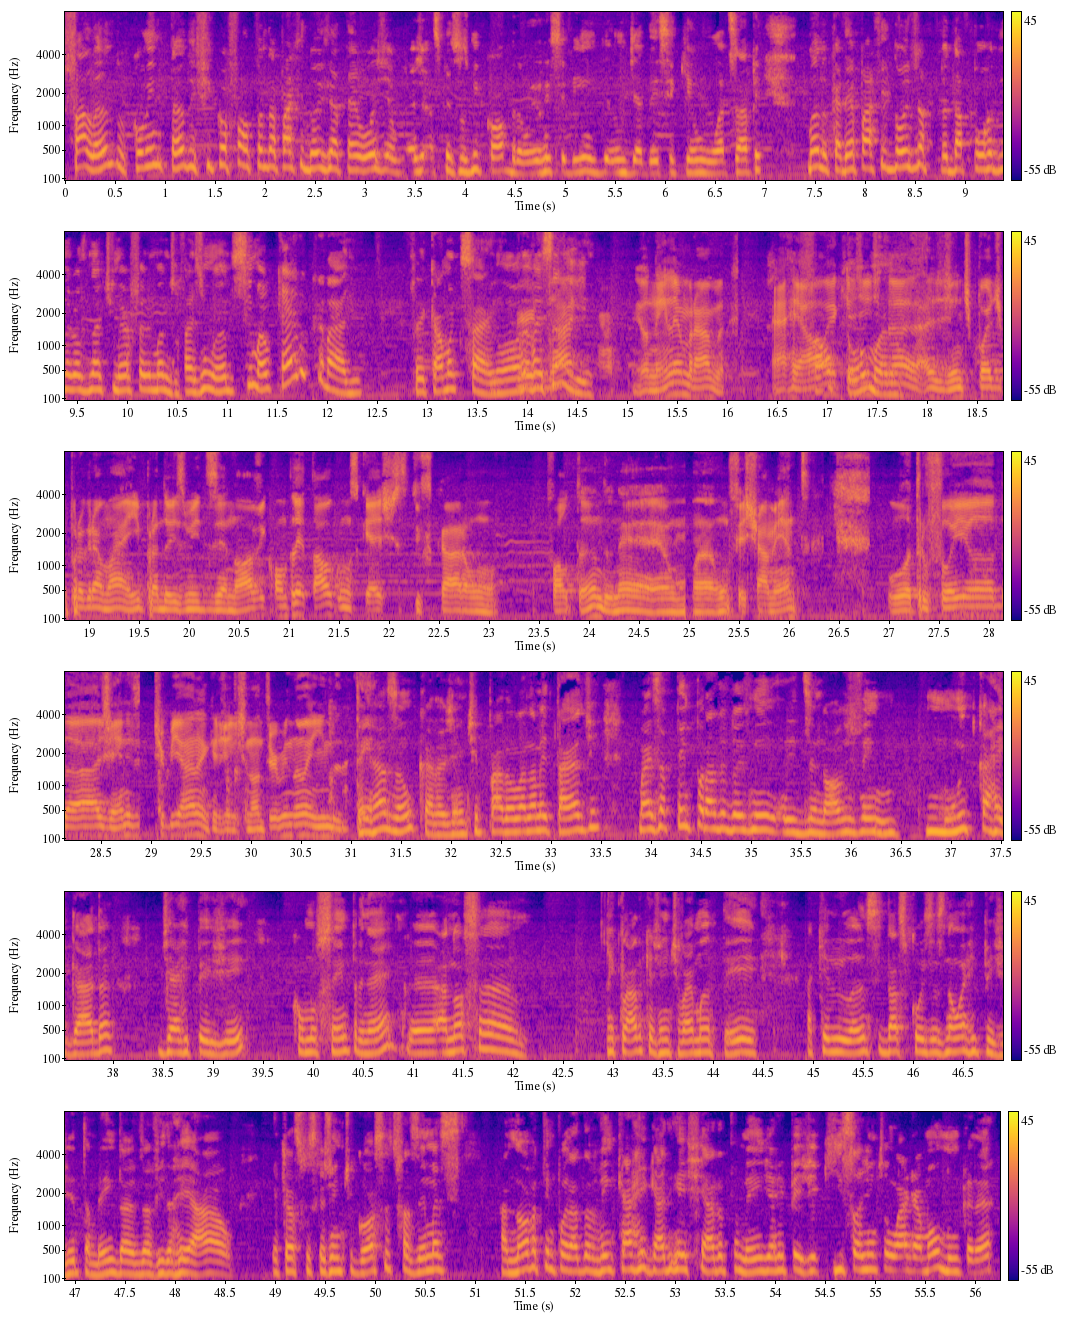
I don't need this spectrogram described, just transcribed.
falando, comentando, e ficou faltando a parte 2 e até hoje eu, as pessoas me cobram. Eu recebi um, um, dia desse aqui um WhatsApp, mano, cadê a parte 2 da, da porra do negócio do Nightmare? Eu falei, mano, já faz um ano. Sim, mas eu quero, caralho. Eu falei, calma que sai, uma hora vai sair. Eu nem lembrava. A real Faltou, é que a gente, tá, a gente pode programar aí para 2019 e completar alguns caches que ficaram faltando, né? Uma, um fechamento. O outro foi o da Gênesis Tibiana, que a gente não terminou ainda. Tem razão, cara. A gente parou lá na metade, mas a temporada de 2019 vem muito carregada de RPG, como sempre, né? É, a nossa. É claro que a gente vai manter aquele lance das coisas não RPG também, da, da vida real, aquelas coisas que a gente gosta de fazer, mas a nova temporada vem carregada e recheada também de RPG, que isso a gente não larga a mão nunca, né?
